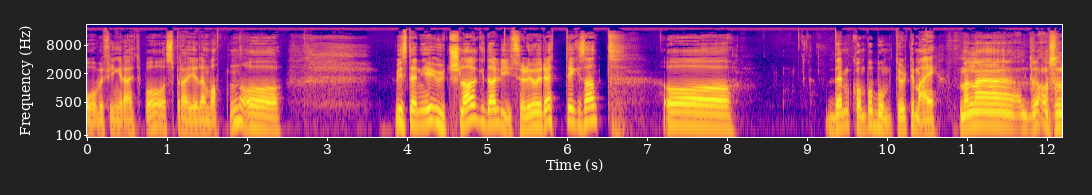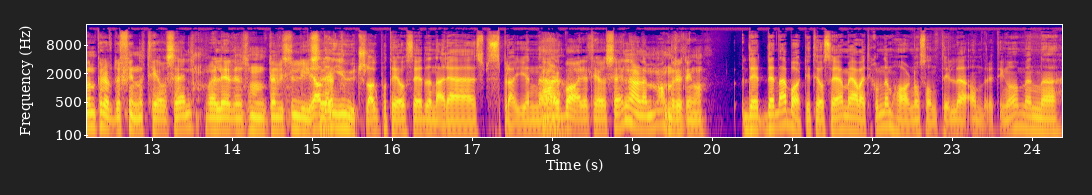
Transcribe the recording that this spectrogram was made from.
over fingra etterpå og spraye den vatten. Og hvis den gir utslag, da lyser det jo rødt, ikke sant? Og dem kom på bomtur til meg. Men eh, altså, de prøvde å finne THC? Eller liksom, den, hvis det lyser Ja, den rødt, gir utslag på THC, den der eh, sprayen. eh, er det bare THC, eller er det andre ting òg? Det, den er bare til THC, men jeg veit ikke om de har noe sånt til eh, andre ting òg. Men uh,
